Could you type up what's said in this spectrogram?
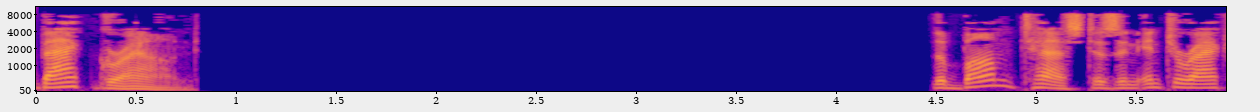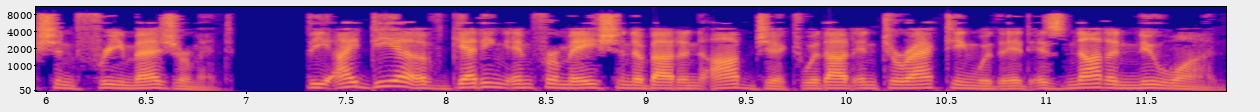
Background The bomb test is an interaction-free measurement. The idea of getting information about an object without interacting with it is not a new one.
